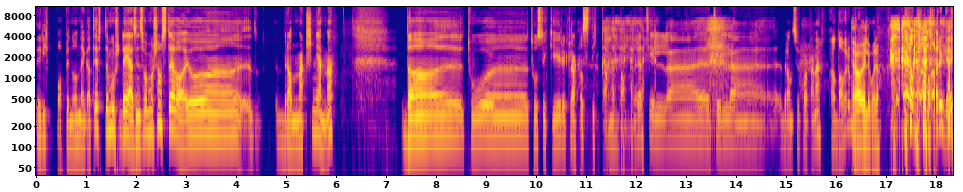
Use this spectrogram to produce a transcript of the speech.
rippe opp i noe negativt. Det, mors det jeg syns var morsomst, det var jo Brannmatchen hjemme. da to, to stykker klarte å stikke av med banneret til, eh, til eh, Brann-supporterne. Ja, da var det Det var veldig moro. Ja, da var det gøy.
